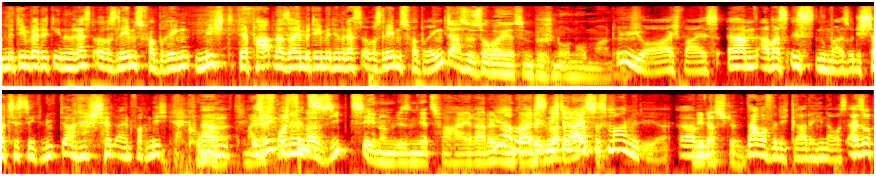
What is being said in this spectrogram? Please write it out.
mit dem werdet ihr den Rest eures Lebens verbringen, nicht der Partner sein, mit dem ihr den Rest eures Lebens verbringt. Das ist aber jetzt ein bisschen unromantisch. Ja, ich weiß. Ähm, aber es ist nun mal so. Die Statistik lügt da an der Stelle einfach nicht. Guck mal, ähm, meine deswegen, ich Freundin war find's- 17 und wir sind jetzt verheiratet ja, aber das ist nicht dein 30. erstes Mal mit ihr. Ähm, Nee, das stimmt. Darauf will ich gerade hinaus. Also,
